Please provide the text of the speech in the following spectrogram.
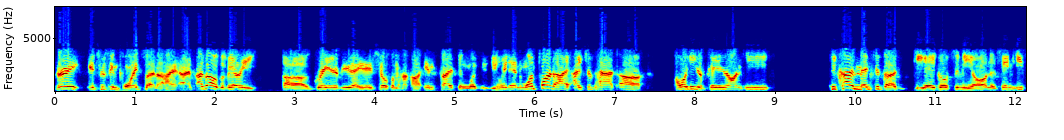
very interesting points, and I, I, I thought it was a very uh, great interview. That he did show some uh, insights in what he's doing. And one part I, I just had, uh, I want to get your opinion on. He he kind of mentioned uh, Diego Simeone and saying he's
